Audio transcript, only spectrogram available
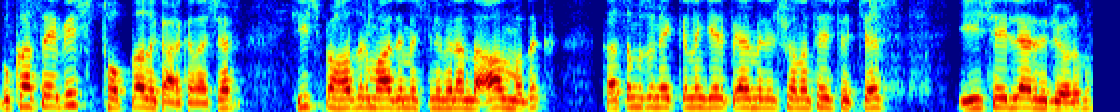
Bu kasayı biz topladık arkadaşlar. Hiçbir hazır malzemesini falan da almadık. Kasamızın ekranı gelip gelmediğini şu anda test edeceğiz. İyi seyirler diliyorum.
